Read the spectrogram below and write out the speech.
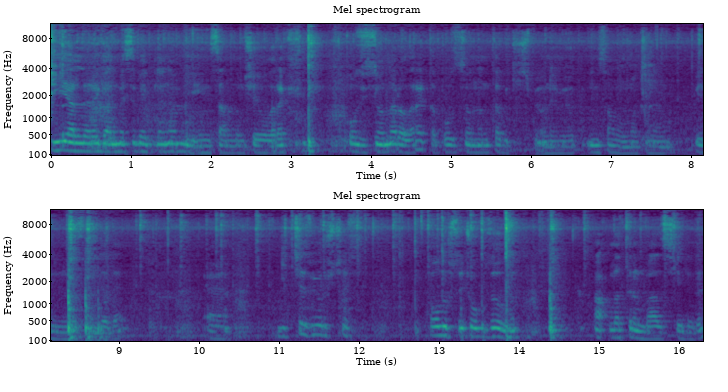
iyi yerlere gelmesi beklenen bir insandım şey olarak pozisyonlar olarak da pozisyonların tabii ki hiçbir önemi yok. İnsan olmak önemli. Benim nezdimde de. Ee, gideceğiz, görüşeceğiz. Olursa çok güzel olur. Atlatırım bazı şeyleri.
